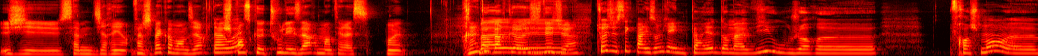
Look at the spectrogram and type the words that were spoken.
j'ai- ça me dit rien. Enfin, je sais pas comment dire. Ah je pense que tous les arts m'intéressent. Ouais. Rien Bah, que par curiosité, euh, tu vois. Tu vois, je sais que par exemple, il y a une période dans ma vie où, genre, euh, franchement, euh,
